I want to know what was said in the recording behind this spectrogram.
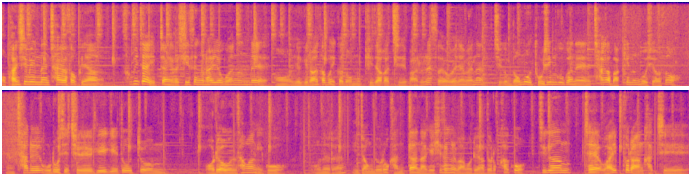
어, 관심 있는 차여서 그냥 소비자 입장에서 시승을 하려고 했는데 어, 얘기를 하다 보니까 너무 기자같이 말을 했어요. 왜냐면은 지금 너무 도심 구간에 차가 막히는 곳이어서 그냥 차를 오롯이 즐기기도 좀 어려운 상황이고 오늘은 이 정도로 간단하게 시승을 마무리하도록 하고 지금 제 와이프랑 같이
